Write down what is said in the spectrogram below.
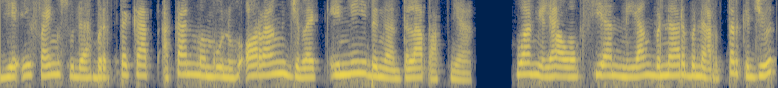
Ye Feng sudah bertekad akan membunuh orang jelek ini dengan telapaknya. Wan Liao Xian yang benar-benar terkejut,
